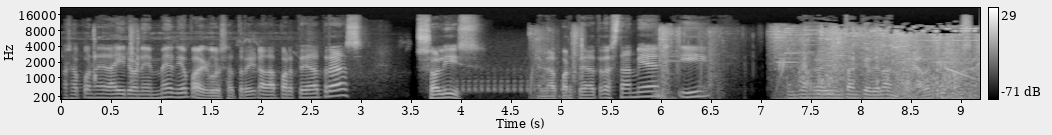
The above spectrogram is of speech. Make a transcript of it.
Vamos a poner a Iron en medio para que los atraiga a la parte de atrás. Solís en la parte de atrás también y un guerrero y un tanque delante. A ver qué pasa.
